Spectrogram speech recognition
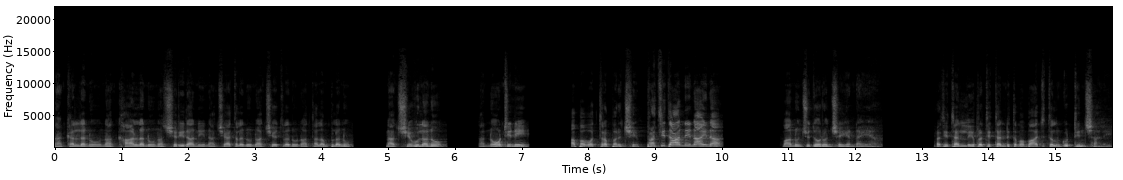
నా కళ్ళను నా కాళ్ళను నా శరీరాన్ని నా చేతలను నా చేతులను నా తలంపులను నా చెవులను నా నోటిని అపవత్రపరిచే ప్రతిదాన్ని నాయన మా నుంచి దూరం చేయండి అయ్యా. ప్రతి తల్లి ప్రతి తండ్రి తమ బాధ్యతలను గుర్తించాలి.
